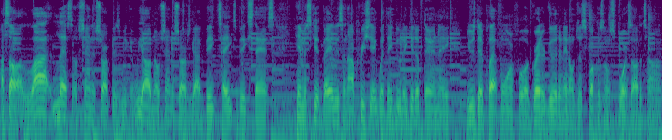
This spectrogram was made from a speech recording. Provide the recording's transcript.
I saw a lot less of Shannon Sharpe this weekend. We all know Shannon Sharpe's got big takes, big stance. Him and Skip Bayless, and I appreciate what they do. They get up there and they use their platform for a greater good, and they don't just focus on sports all the time.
